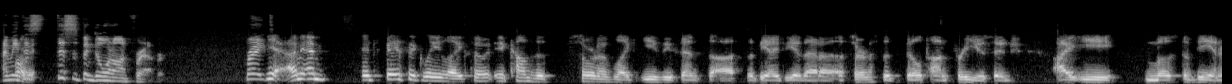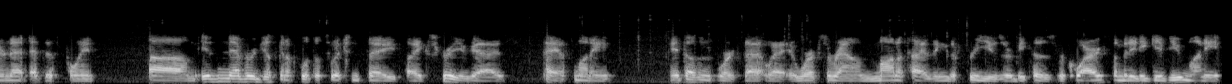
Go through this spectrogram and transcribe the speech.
I mean, this this has been going on forever, right? Yeah, I mean, I'm, it's basically like so. It, it comes as sort of like easy sense to us that the idea that a, a service that's built on free usage, i.e., most of the internet at this point, um, is never just going to flip a switch and say like, "Screw you guys, pay us money." It doesn't work that way. It works around monetizing the free user because requiring somebody to give you money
